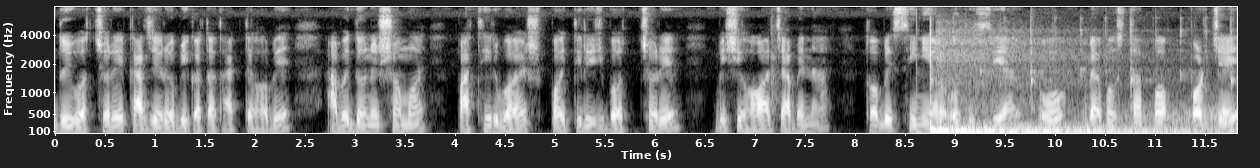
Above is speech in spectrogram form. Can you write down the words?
দুই বছরে কাজের অভিজ্ঞতা থাকতে হবে। আবেদনের সময় প্রার্থীর বয়স পঁয়ত্রিশ বছরের বেশি হওয়া যাবে না। তবে সিনিয়র অফিসিয়াল ও ব্যবস্থাপক পর্যায়ে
